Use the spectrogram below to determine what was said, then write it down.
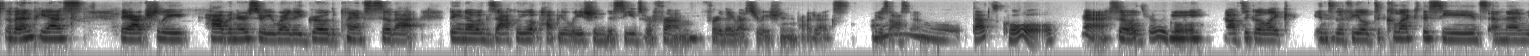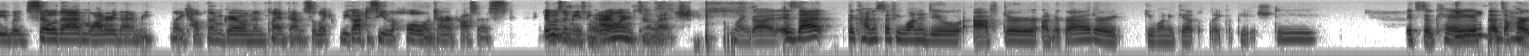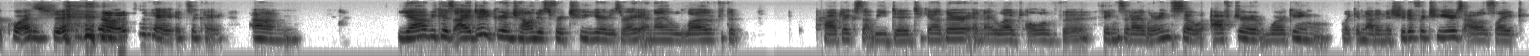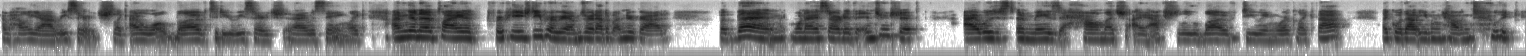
so the nps they actually have a nursery where they grow the plants so that they know exactly what population the seeds were from for their restoration projects which oh, is awesome oh, that's cool yeah so that's really cool. we got to go like into the field to collect the seeds and then we would sow them water them like help them grow and then plant them. So like we got to see the whole entire process. It was amazing. so i learned so much. Oh my god. Is that the kind of stuff you want to do after undergrad or do you want to get like a phd it's okay if that's a hard question. No it's okay. It's okay. Um yeah because i did grand challenges for two years right? And i loved the projects that we did together and I loved all of the things that I learned. So after working like in that initiative for two years, I was like, oh hell yeah, research. Like I would love to do research. And I was saying like, I'm gonna apply for PhD programs right out of undergrad. But then when I started the internship, I was just amazed at how much I actually love doing work like that. Like without even having to like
